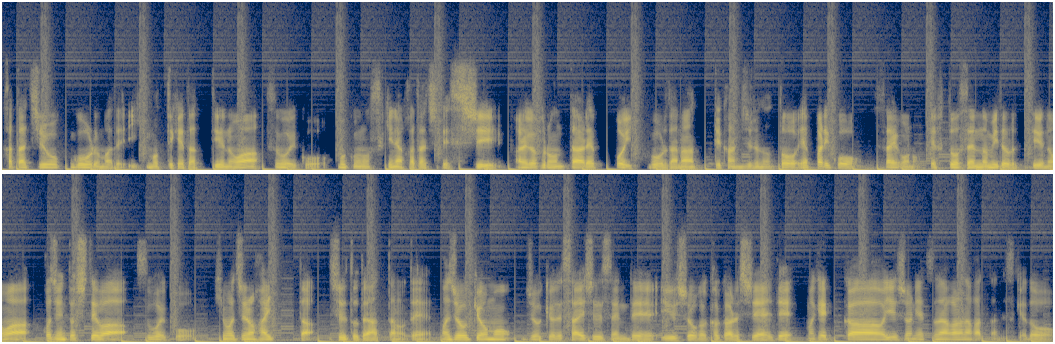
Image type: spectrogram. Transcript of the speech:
形をゴールまで持っていけたっていうのはすごいこう僕の好きな形ですしあれがフロンターレっぽいゴールだなって感じるのとやっぱりこう最後のレフト戦のミドルっていうのは個人としてはすごいこう気持ちの入ったシュートであったので、まあ、状況も状況で最終戦で優勝がかかる試合で、まあ、結果優勝にはつながらなかったんですけど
